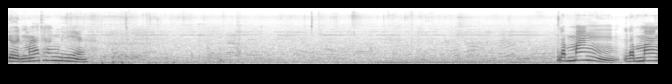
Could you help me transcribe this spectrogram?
เดินมาทางนี้ละมั่งละมั่ง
